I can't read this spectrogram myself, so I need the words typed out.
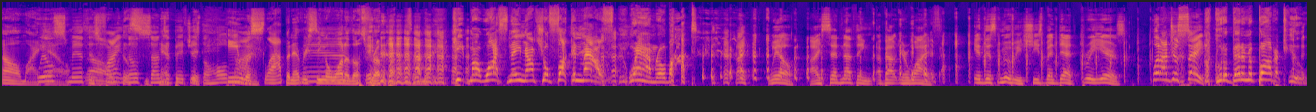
Oh my! Will hell. Smith is Oh, fighting Will those sons of bitches the whole he time. He was slapping every single one of those robots. on there. Keep my wife's name out your fucking mouth. Wham, robot. Like, Will, I said nothing about your wife. In this movie, she's been dead three years. What'd I just say? I could have been in a barbecue.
